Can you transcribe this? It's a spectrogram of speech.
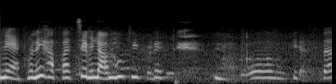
আমি এখনই হাঁপাচ্ছি আমি নামবো কি করে? ও কি রাস্তা?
